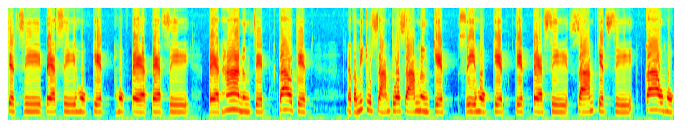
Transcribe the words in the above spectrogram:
7 4 8 4 6 7 6 แล้วก็มีชุด3ตัว3 1 7 4 6 7 7 8 4 3 7 4 9 6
